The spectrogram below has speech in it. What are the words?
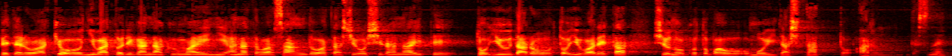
ペテロは今日鶏が鳴く前にあなたは三度私を知らないてと言うだろうと言われた主の言葉を思い出したとあるんですね。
